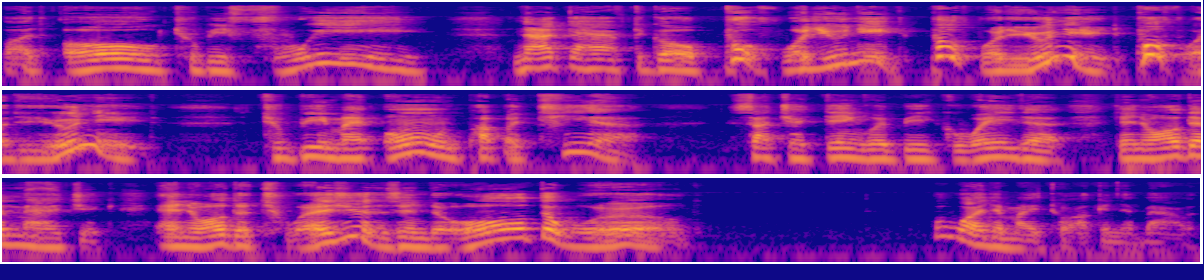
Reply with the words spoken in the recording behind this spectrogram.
But oh, to be free, not to have to go, poof, what do you need? Poof, what do you need? Poof, what do you need? To be my own puppeteer. Such a thing would be greater than all the magic and all the treasures in the, all the world. But what am I talking about?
